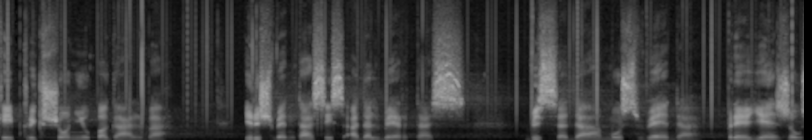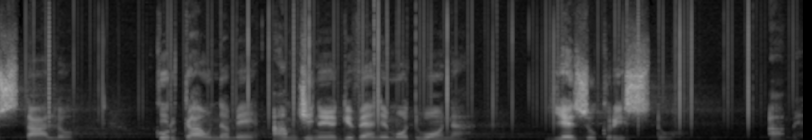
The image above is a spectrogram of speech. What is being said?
kaip krikščionių pagalba ir šventasis Adalbertas visada mus veda prie Jėzaus stalo, kur gauname amžinojo gyvenimo duoną Jėzų Kristų. Amen.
